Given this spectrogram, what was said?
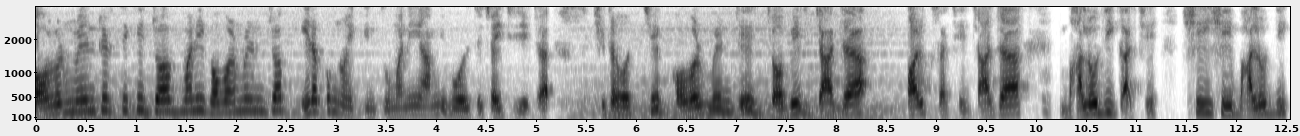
গভর্নমেন্টের থেকে জব মানে গভর্নমেন্ট জব এরকম নয় কিন্তু মানে আমি বলতে চাইছি যেটা, সেটা হচ্ছে গভর্নমেন্টের জবের যা যা পার্কস আছে, যা যা ভালো দিক আছে, সেই সেই ভালো দিক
